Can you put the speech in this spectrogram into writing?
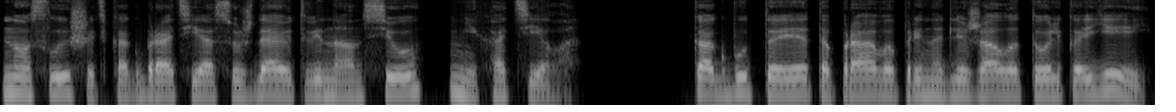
но слышать, как братья осуждают Винансию, не хотела. Как будто это право принадлежало только ей,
